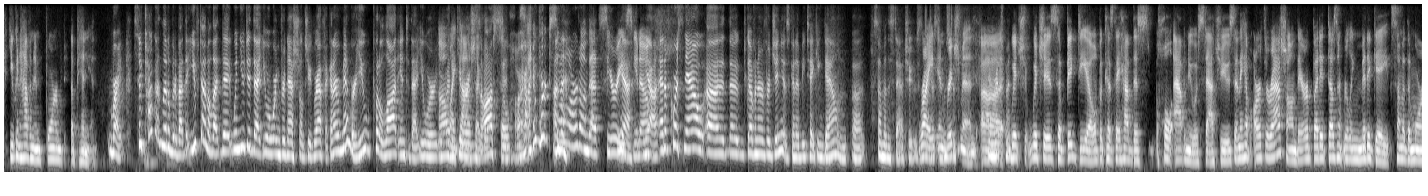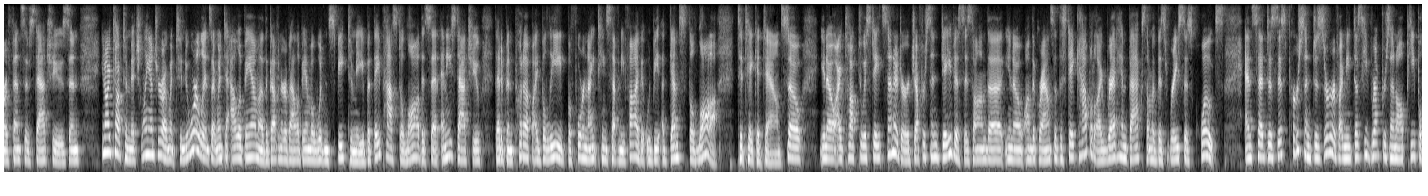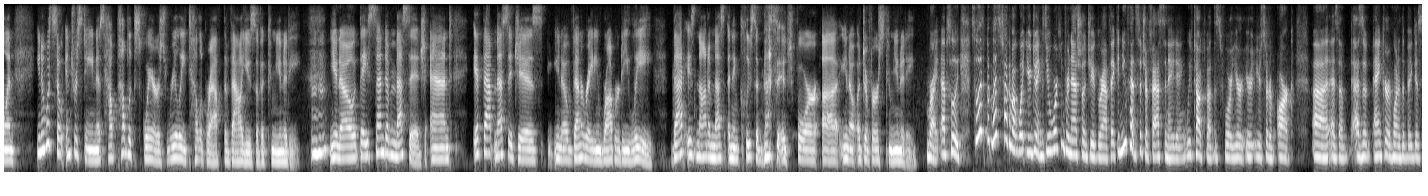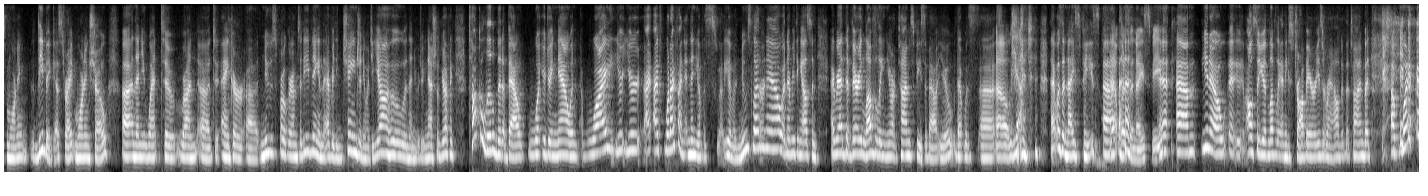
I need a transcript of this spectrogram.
you can have an informed opinion. Right. So talk a little bit about that. You've done a lot. That when you did that, you were working for National Geographic, and I remember you put a lot into that. You were. Oh I my gosh, I worked so hard. I worked so the, hard on that series. Yeah, you know. Yeah, and of course now uh, the governor of Virginia is going to be taking down uh, some of the statues. Right just, in Richmond, just, uh, in Richmond, which which is a big deal because they have this whole avenue of statues, and they have Arthur Ashe on there, but it doesn't really mitigate some of the more offensive statues. And you know, I talked to Mitch Landrieu. I went to New Orleans. I went to Alabama. The governor of Alabama wouldn't speak to me, but they passed a law that said any statue that had been put up, I believe, before 1975, it would be against the law to take it down. So, you know, I talked to a state senator. Jefferson Davis is on the, you know, on the grounds of the state capitol. I read him back some of his racist quotes and said, Does this person deserve? I mean, does he represent all people? And you know what's so interesting is how public squares really telegraph the values of a community. Mm-hmm. You know, they send a message, and if that message is, you know, venerating Robert E. Lee, that is not a mess, an inclusive message for, uh, you know, a diverse community. Right, absolutely. So let's but let's talk about what you're doing because you're working for National Geographic and you've had such a fascinating. We've talked about this before. Your your your sort of arc uh, as a as an anchor of one of the biggest morning, the biggest right morning show, uh, and then you went to run uh, to anchor uh, news programs at evening, and everything changed, and you went to Yahoo, and then you were doing National Geographic. Talk a little bit about what you're doing now and why you're you're. I, I what I find, and then you have a you have a newsletter now and everything else. And I read the very lovely New York Times piece about you that was. Uh, Oh yeah, that was a nice piece. Uh, that was a nice piece. um, you know, uh, also you had lovely, I think, strawberries around at the time. But uh, what?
